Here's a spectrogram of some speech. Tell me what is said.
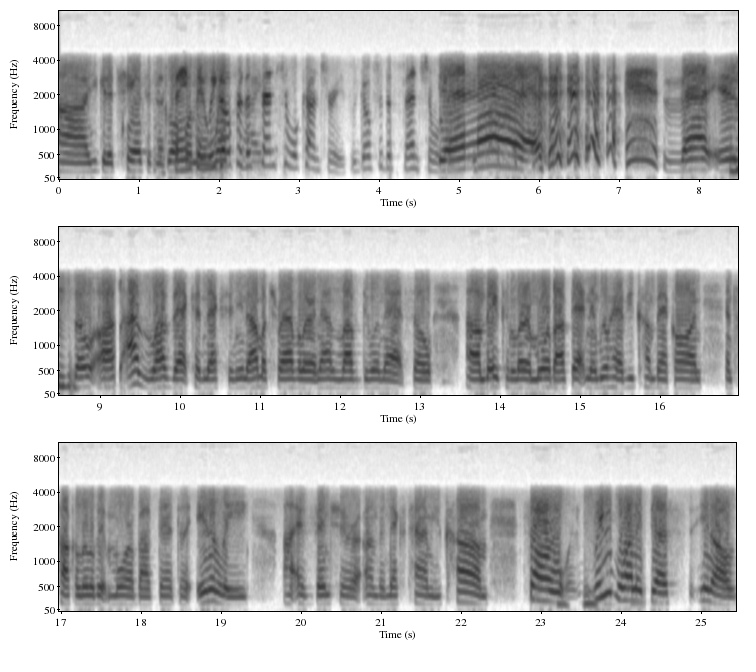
uh, you get a chance if you The go same on thing. We website. go for the sensual countries. We go for the sensual. countries. Yeah. that is so awesome. I love that connection. You know, I'm a traveler and I love doing that. So um, they can learn more about that, and then we'll have you come back on and talk a little bit more about that uh, Italy uh, adventure um, the next time you come. So we want to just, you know,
